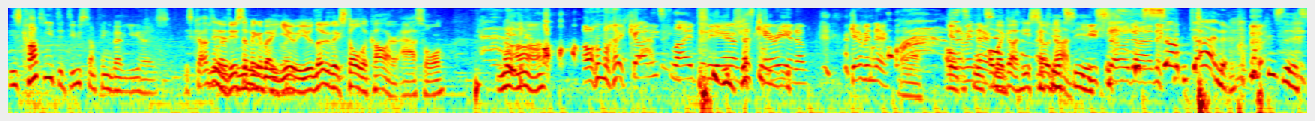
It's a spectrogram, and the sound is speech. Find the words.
These cops need to do something about you guys. These cops You need to do something about literally, you. You literally stole a car, asshole. Nuh-uh. Oh my god, he's flying through the air. I'm just juggling carrying him. Get him in there. Oh, Get him in there. oh my god, he's so I can't done. see. He's so done. He's so done. what is this?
